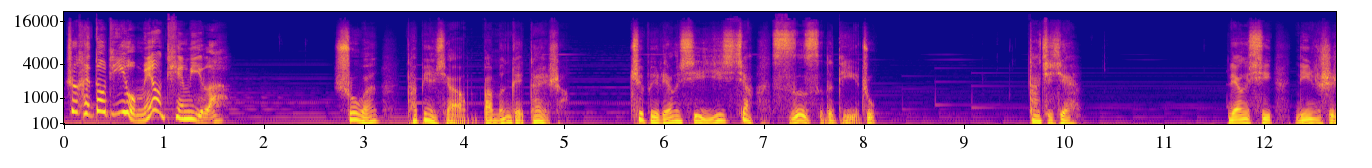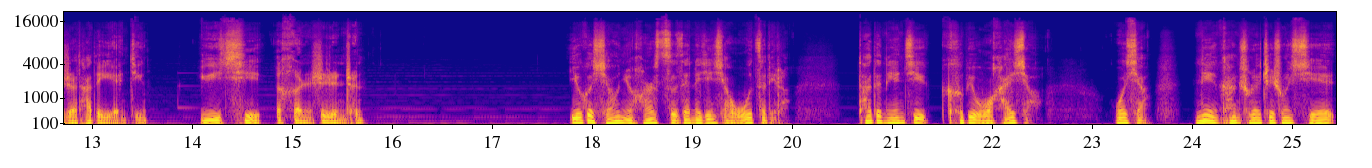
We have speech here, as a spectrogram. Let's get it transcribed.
这还到底有没有天理了？说完，他便想把门给带上，却被梁希一下死死的抵住。大姐姐。梁希凝视着他的眼睛，语气很是认真。有个小女孩死在那间小屋子里了，她的年纪可比我还小。我想你也看出来，这双鞋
